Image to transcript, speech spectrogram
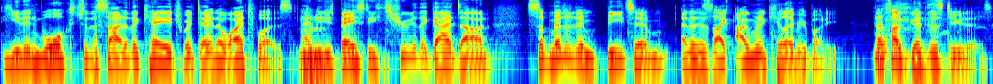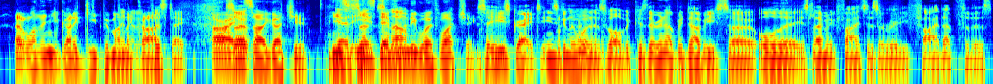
He then walked to the side of the cage where Dana White was, and mm-hmm. he basically threw the guy down, submitted him, beat him, and then is like, "I'm going to kill everybody." That's how good this dude is. Oh, well, then you've got to keep him on the card. piss take. All right, so, So- I got you. He's, Okay, so- he's so now- definitely worth watching. So he's great. He's going to win as well because they're in Abu Dhabi. So all the Islamic fighters are really fired up for this.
